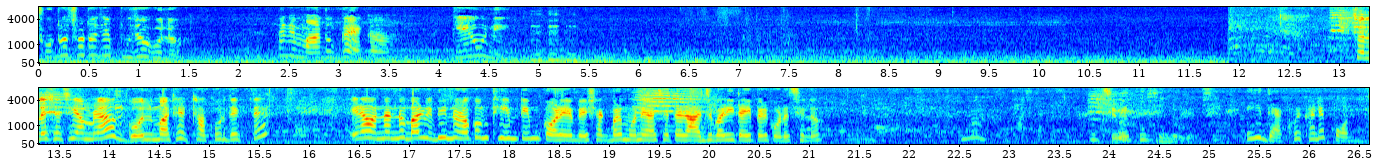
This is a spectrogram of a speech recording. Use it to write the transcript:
ছোট ছোট যে পুজোগুলো মানে মা দুর্গা একা, কেউ নেই। চলে এসেছি আমরা গোল মাঠের ঠাকুর দেখতে। এরা অন্যান্য বার বিভিন্ন রকম থিম টিম করে বেশ একবার মনে আছে একটা রাজবাড়ি টাইপের করেছিল। এই দেখো এখানে পদ্ম।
